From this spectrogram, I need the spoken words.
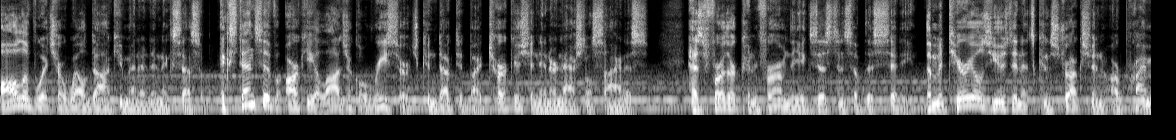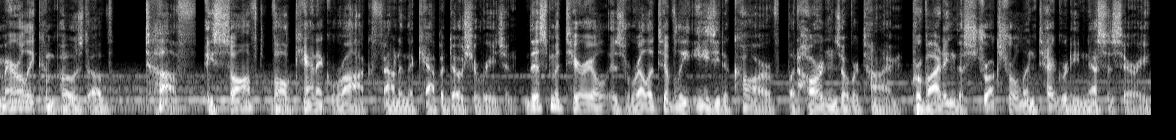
all of which are well documented and accessible. Extensive archaeological research conducted by Turkish and international scientists has further confirmed the existence of this city. The materials used in its construction are primarily composed of tuff, a soft volcanic rock found in the Cappadocia region. This material is relatively easy to carve but hardens over time, providing the structural integrity necessary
